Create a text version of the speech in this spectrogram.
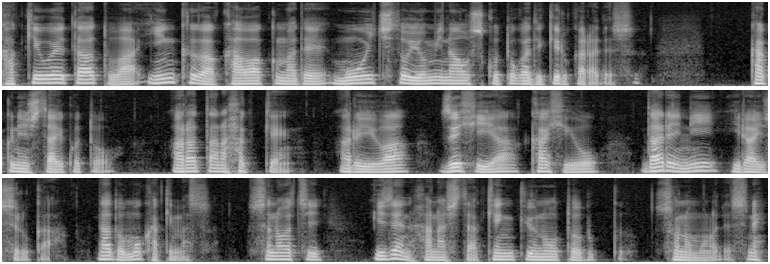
書き終えた後はインクが乾くまでもう一度読み直すことができるからです。確認したいこと新たな発見あるいは是非や可否を誰に依頼するかなども書きます。すなわち以前話した研究ノートブックそのものですね。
